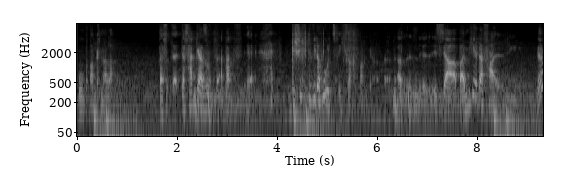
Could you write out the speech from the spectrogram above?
Oberknaller. Das, das hat ja so. Geschichte wiederholt sich, sagt man ja. Also, ist ja bei mir der Fall. Ja?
